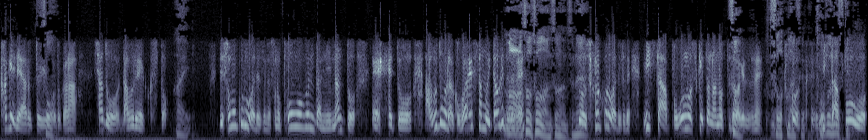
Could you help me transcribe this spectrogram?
影であるということから、シャドウ WX と。はい。で、その頃はですね、そのポーゴ軍団になんと、えー、っと、アブドーラ小林さんもいたわけですよね。そう、そうなんです、そうなんですね。そう、その頃はですね、ミスターポゴノスケと名乗ってたわけですね。そうなんですよ。ミスターポーゴ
